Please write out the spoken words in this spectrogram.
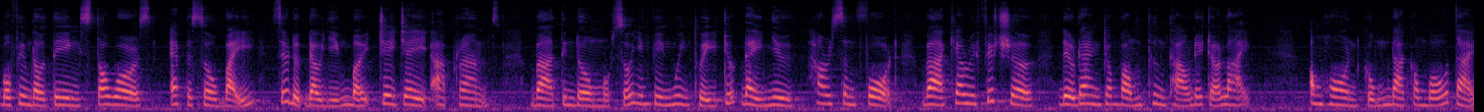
Bộ phim đầu tiên Star Wars Episode 7 sẽ được đạo diễn bởi J.J. Abrams và tin đồn một số diễn viên nguyên thủy trước đây như Harrison Ford và Carrie Fisher đều đang trong vòng thương thảo để trở lại. Ông Hồn cũng đã công bố tại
